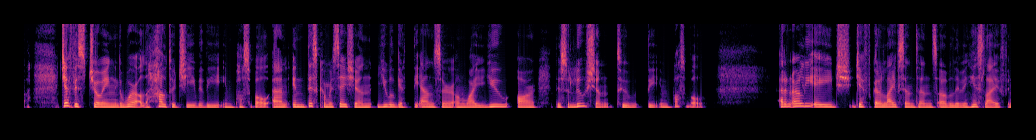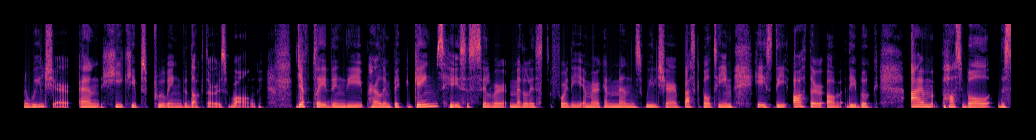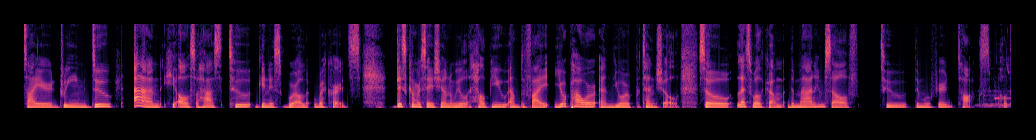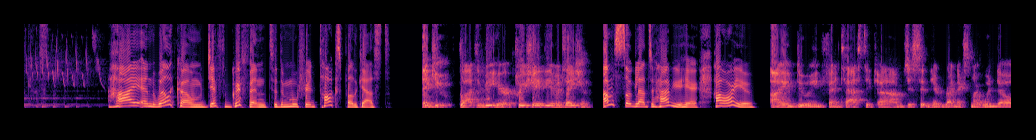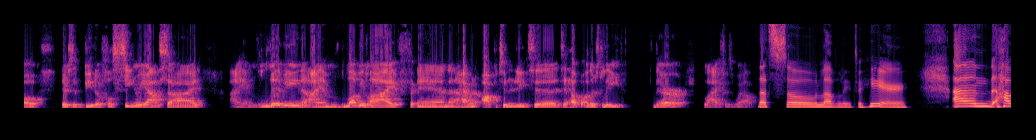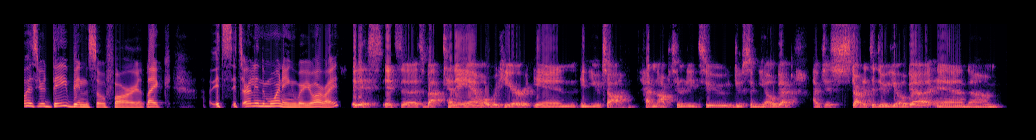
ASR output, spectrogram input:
Jeff is showing the world how to achieve the impossible, and in this conversation, you will get the answer on why you are the solution to the impossible. At an early age, Jeff got a life sentence of living his life in a wheelchair, and he keeps proving the doctors wrong. Jeff played in the Paralympic Games. He is a silver medalist for the American men's wheelchair basketball team. He is the author of the book I'm Possible, Desire, Dream, Do, and he also has two Guinness World Records. This conversation will help you amplify your power and your potential. So let's welcome the man himself to the Mofjärd Talks podcast. Hi, and welcome, Jeff Griffin, to the Mofjärd Talks podcast. Thank you. Glad to be here. Appreciate the invitation. I'm so glad to have you here. How are you? I am doing fantastic. I'm just sitting here right next to my window. There's a beautiful scenery outside. I am living, I am loving life, and I have an opportunity to, to help others lead their life as well. That's so lovely to hear. And how has your day been so far? Like, it's it's early in the morning where you are, right? It is. It's uh, it's about 10 a.m. over here in in Utah. Had an opportunity to do some yoga. I've just started to do yoga, and um,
